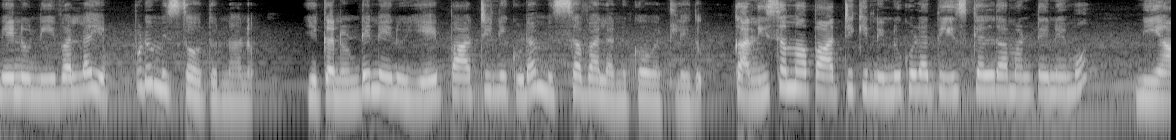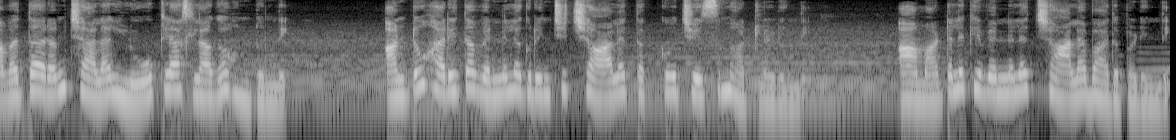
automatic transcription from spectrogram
నేను నీ వల్ల ఎప్పుడు మిస్ అవుతున్నాను. ఇక నుండి నేను ఏ పార్టీని కూడా మిస్ అవ్వాలనుకోవట్లేదు. కనీసం ఆ పార్టీకి నిన్ను కూడా తీసుకెళ్దామంటేనేమో నీ అవతారం చాలా లో క్లాస్ లాగా ఉంటుంది. అంటూ హరిత వెన్నెల గురించి చాలా తక్కువ చేసి మాట్లాడింది. ఆ మాటలకి వెన్నెల చాలా బాధపడింది.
